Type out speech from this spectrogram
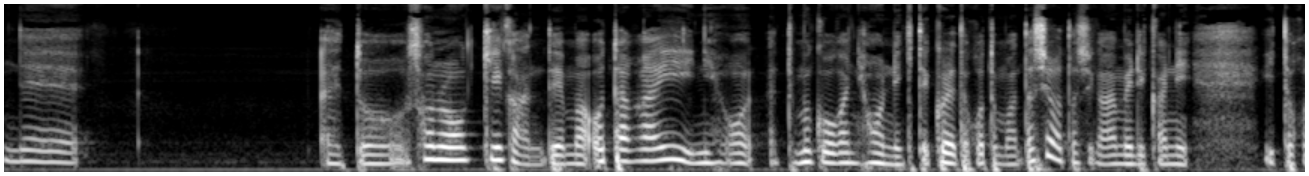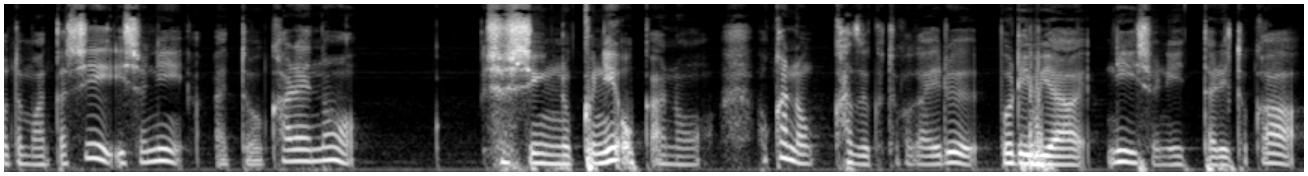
で、えっと、その期間で、まあ、お互い日本、えっと、向こうが日本に来てくれたこともあったし、私がアメリカに行ったこともあったし、一緒に、えっと、彼の出身の国、あの、他の家族とかがいるボリビアに一緒に行ったりとか、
